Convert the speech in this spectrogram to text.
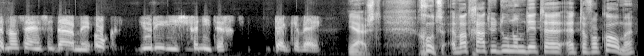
En dan zijn ze daarmee ook juridisch vernietigd, denken wij. Juist. Goed, wat gaat u doen om dit eh, te voorkomen?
